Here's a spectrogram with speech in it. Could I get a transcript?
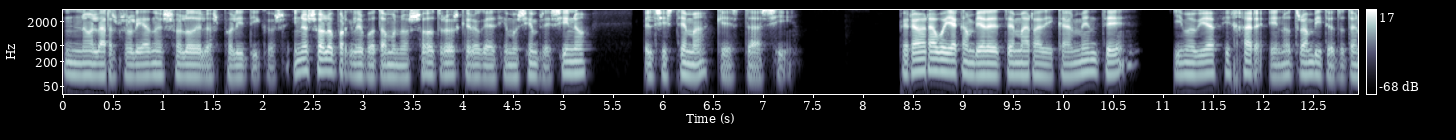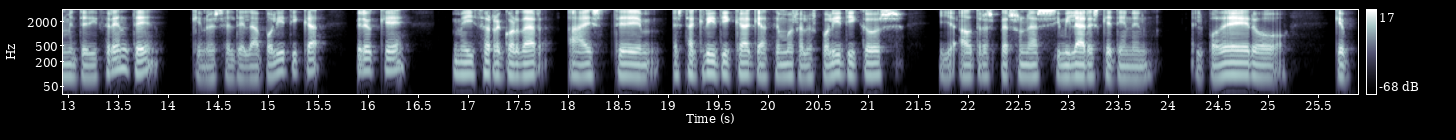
no la responsabilidad no es solo de los políticos y no solo porque les votamos nosotros, que es lo que decimos siempre, sino el sistema que está así. Pero ahora voy a cambiar de tema radicalmente y me voy a fijar en otro ámbito totalmente diferente, que no es el de la política, pero que me hizo recordar a este, esta crítica que hacemos a los políticos y a otras personas similares que tienen el poder o que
